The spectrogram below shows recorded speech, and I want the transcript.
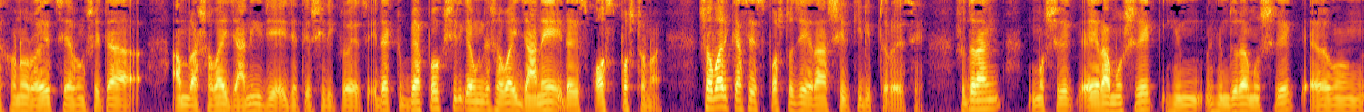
এখনও রয়েছে এবং সেটা আমরা সবাই জানি যে এই জাতীয় শিরিক রয়েছে। এটা একটা ব্যাপক শিরিক এবং এটা সবাই জানে, এটা অস্পষ্ট নয়। সবার কাছে স্পষ্ট যে এরা শিরকি লিপ্ত রয়েছে। সুতরাং মুশরেক, এরা মুশরেক হিন্দুরা মুশরেক এবং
